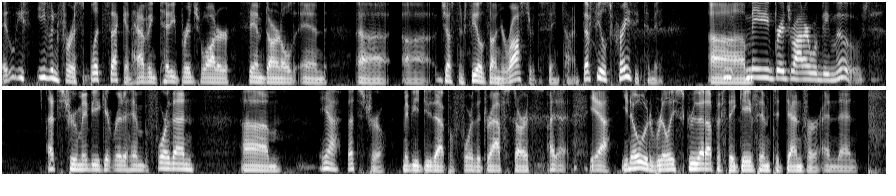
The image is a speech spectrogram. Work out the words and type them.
at least even for a split second having Teddy Bridgewater, Sam Darnold, and uh, uh, Justin Fields on your roster at the same time. That feels crazy to me. Um, Maybe Bridgewater would be moved. That's true. Maybe you get rid of him before then. Um, yeah, that's true. Maybe you do that before the draft starts. I, uh, yeah, you know, it would really screw that up if they gave him to Denver and then. pff,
